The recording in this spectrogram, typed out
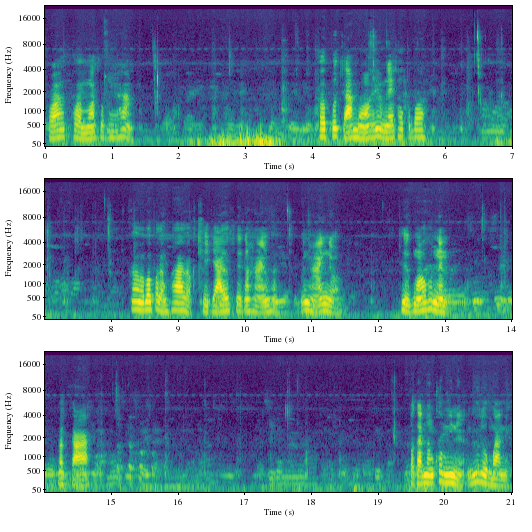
เพราะว่าพอหมอสุขภาพพอปรึกษาหมออย่างไรเขาก็บอก ถ้ามาบอกปลังพาแบบฉีดยาก็คือก็หายมันไม่หายหรอกถือหมอคนนั้นรักษา ประกันสังคมนี่เนี่ยอยู่โรงพยาบาลเนี่ย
